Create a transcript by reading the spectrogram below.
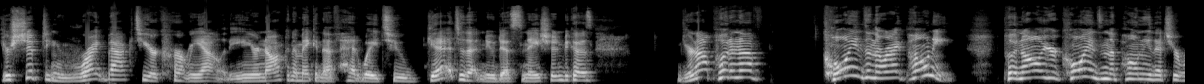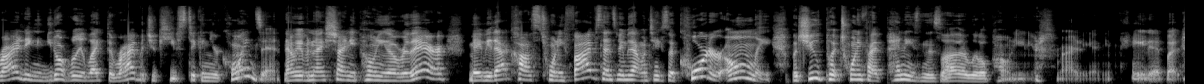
you're shifting right back to your current reality. And you're not going to make enough headway to get to that new destination because you're not putting enough coins in the right pony. Putting all your coins in the pony that you're riding and you don't really like the ride, but you keep sticking your coins in. Now we have a nice shiny pony over there. Maybe that costs 25 cents. Maybe that one takes a quarter only, but you put 25 pennies in this other little pony and you're riding it. You hate it, but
